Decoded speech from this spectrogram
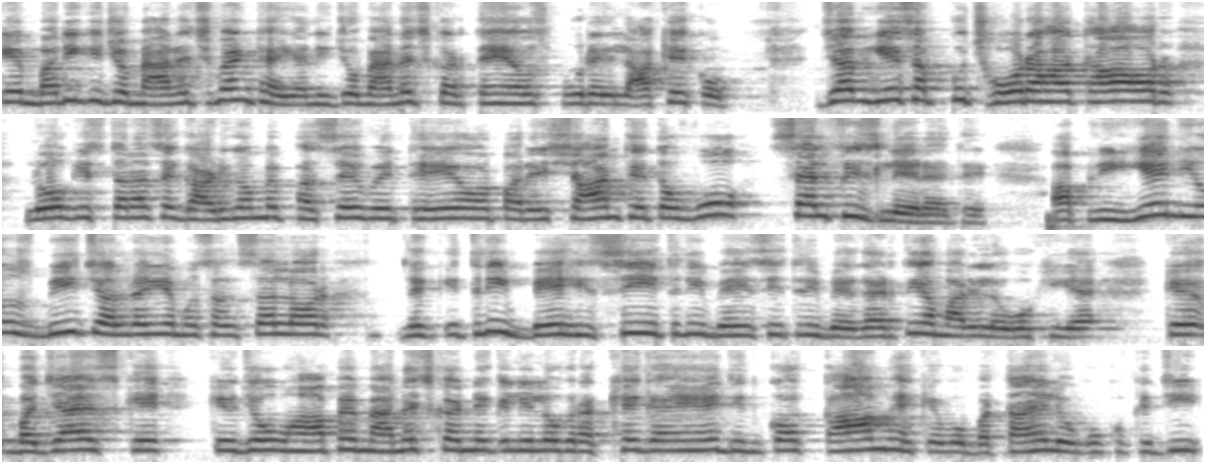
कि मरी की जो मैनेजमेंट है, यानी जो मैनेज करते हैं उस पूरे इलाके को, जब ये सब कुछ हो रहा था और लोग इस तरह से गाड़ियों में फंसे हुए थे और परेशान थे तो वो सेल्फीज ले रहे थे। अपनी ये न्यूज़ भी चल रही है मुसलसल और इतनी बेहिसी इतनी बेहिसी, इतनी बेगैरती हमारे लोगों की है कि बजाय इसके कि जो वहाँ पे मैनेज करने के लिए लोग रखे गए हैं, जिनका काम है कि वो बताएँ लोगों को कि जी,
